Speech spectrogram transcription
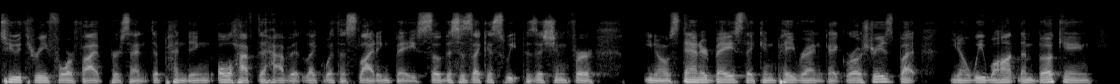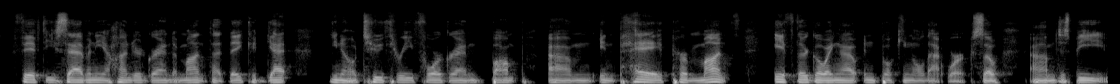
two, three, four, five percent, depending. All have to have it like with a sliding base. So this is like a sweet position for you know standard base they can pay rent get groceries but you know we want them booking 50 70 100 grand a month that they could get you know two three four grand bump um, in pay per month if they're going out and booking all that work so um, just be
